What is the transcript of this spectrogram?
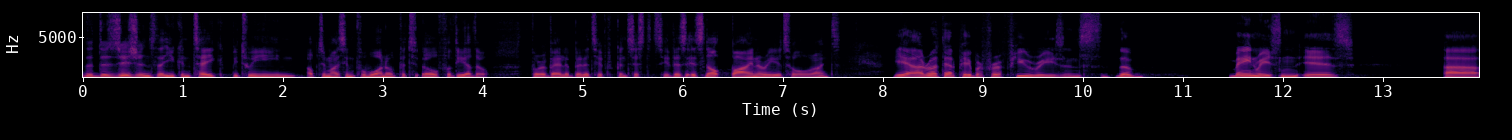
the decisions that you can take between optimizing for one or, or for the other, for availability, for consistency. There's, it's not binary at all, right? Yeah, I wrote that paper for a few reasons. The main reason is, uh,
